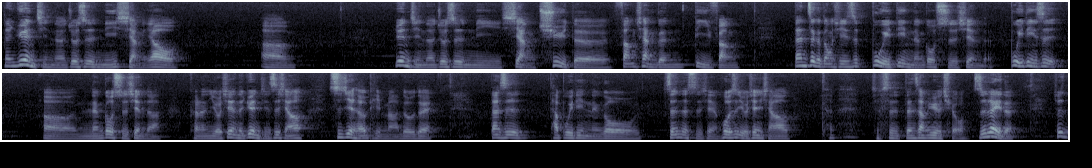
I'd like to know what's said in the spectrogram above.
那愿景呢？就是你想要，呃，愿景呢，就是你想去的方向跟地方，但这个东西是不一定能够实现的。不一定是，呃，能够实现的。可能有些人的愿景是想要世界和平嘛，对不对？但是他不一定能够真的实现，或者是有些人想要，就是登上月球之类的。就是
